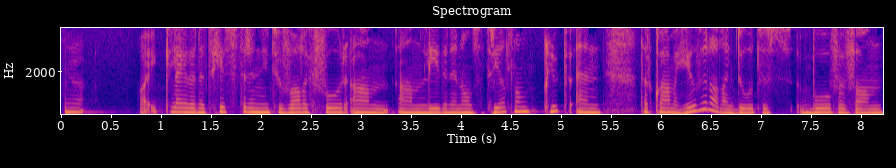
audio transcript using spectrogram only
Ja. Ik legde het gisteren nu toevallig voor aan, aan leden in onze triathlonclub. En daar kwamen heel veel anekdotes boven van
